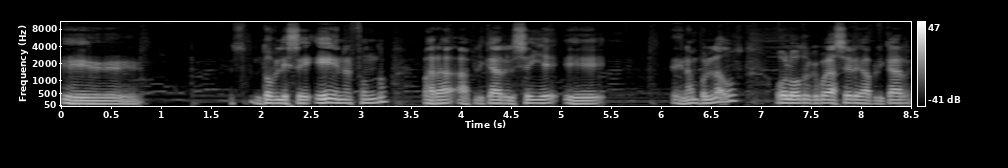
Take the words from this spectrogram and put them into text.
eh, doble CE en el fondo, para aplicar el selle eh, en ambos lados. O lo otro que puede hacer es aplicar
